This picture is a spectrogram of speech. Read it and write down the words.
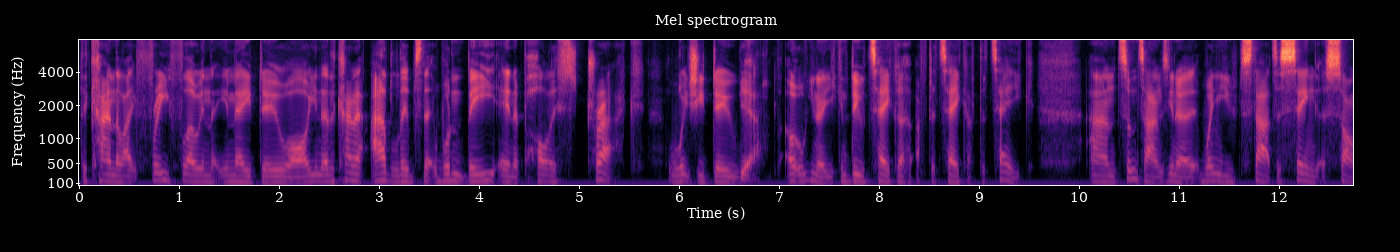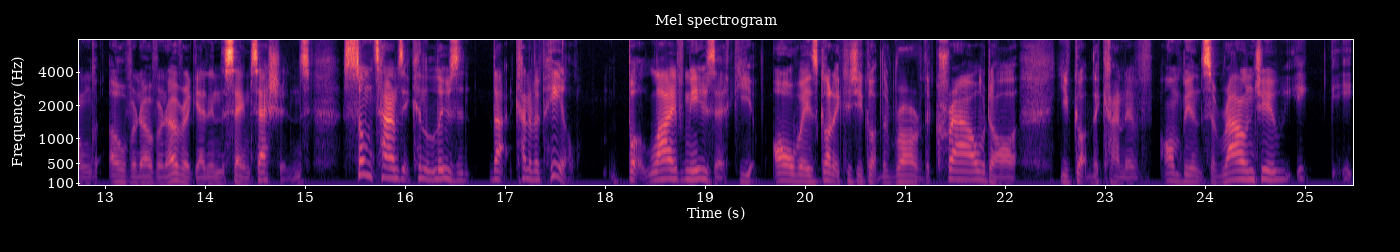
the kind of like free flowing that you may do or, you know, the kind of ad libs that wouldn't be in a polished track, which you do Yeah. oh, you know, you can do take after take after take. And sometimes, you know, when you start to sing a song over and over and over again in the same sessions, sometimes it can lose that kind of appeal. But live music, you always got it because you've got the roar of the crowd or you've got the kind of ambience around you. It, it,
